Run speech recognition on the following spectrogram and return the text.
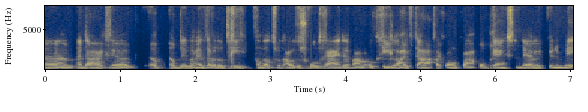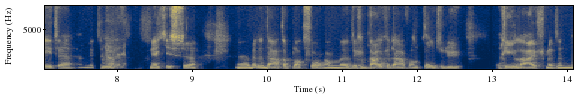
Um, en daar, uh, op, op, dit moment hebben we er drie van dat soort auto's rondrijden, waar we ook real-life data, gewoon qua opbrengst en dergelijke, kunnen meten. En met ja. netjes met een dataplatform de gebruiker daarvan continu real life met een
